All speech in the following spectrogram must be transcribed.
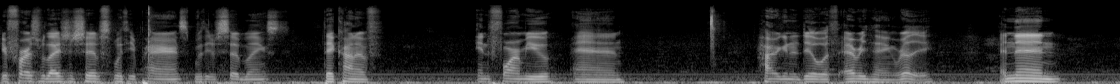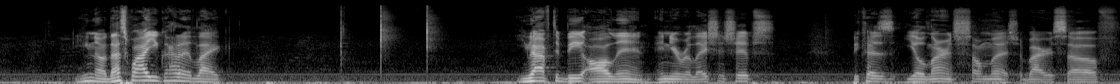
Your first relationships with your parents, with your siblings, they kind of inform you and how you're gonna deal with everything, really. And then, you know, that's why you gotta like. You have to be all in in your relationships because you'll learn so much about yourself,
